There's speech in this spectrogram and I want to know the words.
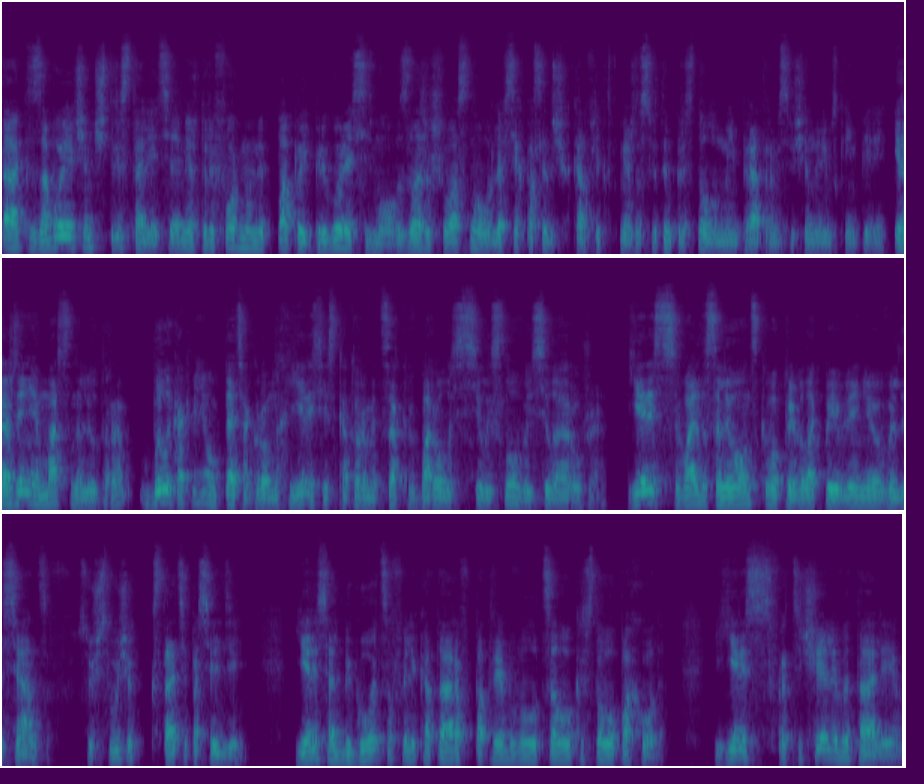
Так, за более чем четыре столетия между реформами папы Григория VII, заложившего основу для всех последующих конфликтов между Святым Престолом и императорами Священной Римской империи, и рождением Мартина Лютера, было как минимум пять огромных ересей, с которыми церковь боролась с силой слова и силой оружия. Ересь Вальдеса Леонского привела к появлению вальдесианцев, существующих, кстати, по сей день. Ересь альбегойцев или катаров потребовала целого крестового похода. Ересь Фратичелли в Италии.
